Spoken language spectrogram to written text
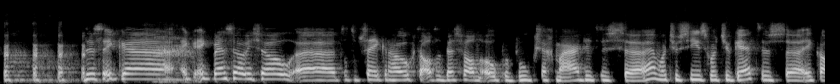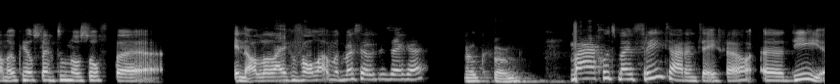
Dus ik, uh, ik, ik ben sowieso uh, tot op zekere hoogte altijd best wel een open boek, zeg maar. Dit is uh, what you see is what you get. Dus ik kan ook heel slecht doen alsof in allerlei gevallen, om het maar zo te zeggen. Ook van. Maar goed, mijn vriend daarentegen, die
